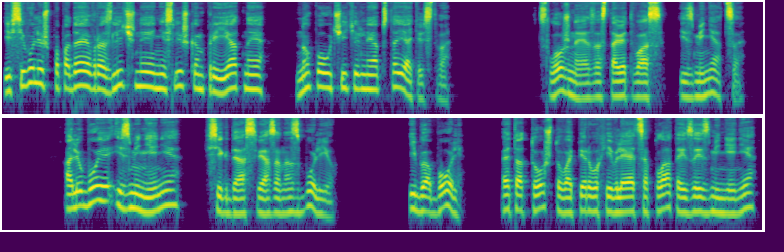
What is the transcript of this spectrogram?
и всего лишь попадая в различные не слишком приятные, но поучительные обстоятельства. Сложное заставит вас изменяться. А любое изменение всегда связано с болью. Ибо боль – это то, что, во-первых, является платой за изменения –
